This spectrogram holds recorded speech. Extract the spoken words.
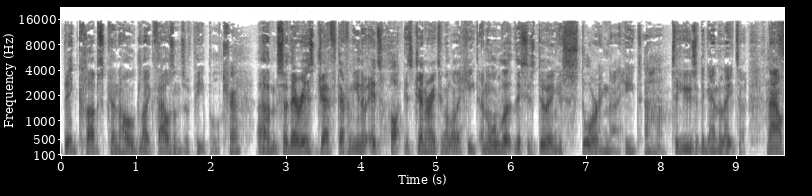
Big clubs can hold like thousands of people. True. Um, so there is Jeff definitely, you know, it's hot. It's generating a lot of heat, and all that this is doing is storing that heat to use it again later. Now,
